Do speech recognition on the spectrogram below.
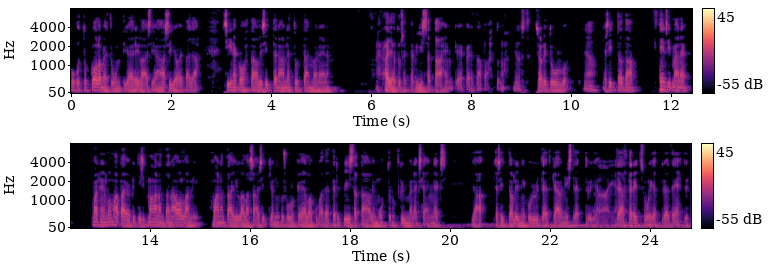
puhuttu kolme tuntia erilaisia asioita ja siinä kohtaa oli sitten annettu tämmöinen rajoitus, että 500 henkeä per tapahtuma. Just. Se oli tullut. Joo. Ja sitten tota, ensimmäinen varsinainen lomapäivä piti sitten maanantaina olla, niin maanantai-illalla sai sitten jo niinku sulkea elokuvat, että 500 oli muuttunut kymmeneksi hengeksi. Ja, ja sitten oli niinku YT käynnistetty ja oh, teatterit suljettu ja tehty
